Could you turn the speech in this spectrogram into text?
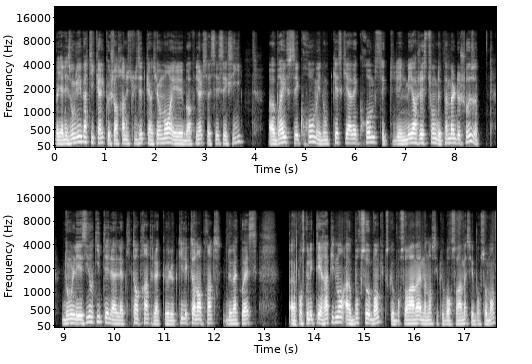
bah, il y a les onglets verticales que je suis en train d'utiliser depuis un petit moment, et bah, au final, c'est assez sexy. Brave, c'est Chrome, et donc qu'est-ce qu'il y a avec Chrome? C'est qu'il y a une meilleure gestion de pas mal de choses, dont les identités, la, petite empreinte, le petit lecteur d'empreinte de macOS, euh, pour se connecter rapidement à Boursorama, parce que Boursorama, maintenant c'est plus Boursorama, c'est Boursobank.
